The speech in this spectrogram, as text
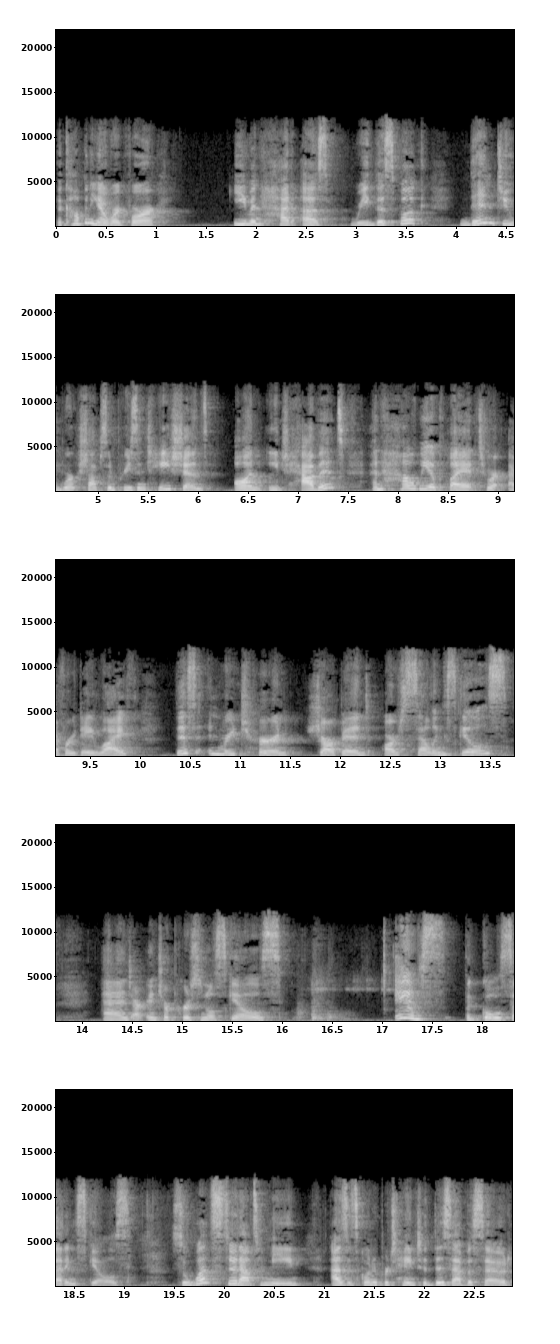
The company I work for even had us read this book, then do workshops and presentations on each habit and how we apply it to our everyday life. This, in return, sharpened our selling skills and our interpersonal skills and the goal setting skills. So, what stood out to me as it's going to pertain to this episode,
